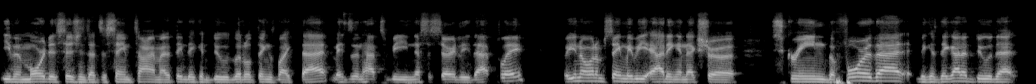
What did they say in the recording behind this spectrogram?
even more decisions at the same time. I think they can do little things like that. It doesn't have to be necessarily that play, but you know what I'm saying? Maybe adding an extra screen before that because they got to do that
